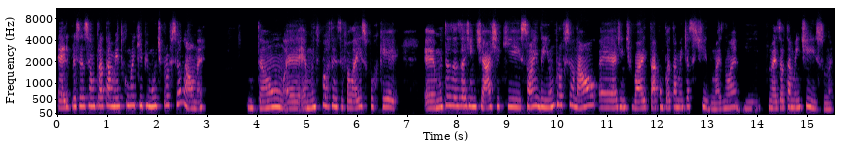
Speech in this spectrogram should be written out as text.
é, ele precisa ser um tratamento com uma equipe multiprofissional, né? Então é, é muito importante você falar isso porque é, muitas vezes a gente acha que só indo em um profissional é, a gente vai estar tá completamente assistido, mas não é, uhum. não é exatamente isso, né?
